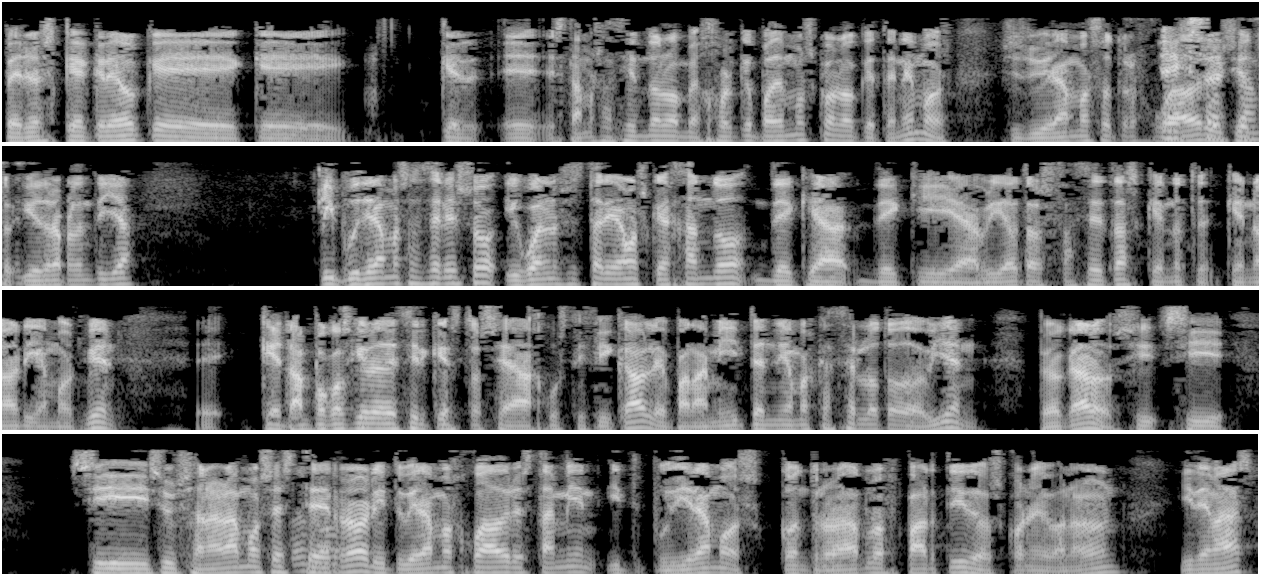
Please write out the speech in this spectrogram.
pero es que creo que, que, eh, estamos haciendo lo mejor que podemos con lo que tenemos. Si tuviéramos otros jugadores y, otra plantilla y pudiéramos hacer eso, igual nos estaríamos quejando de que, de que habría otras facetas que no, que no haríamos bien. Eh, que tampoco quiero decir que esto sea justificable. Para mí tendríamos que hacerlo todo bien. Pero claro, si, si, si subsanáramos este error y tuviéramos jugadores también y pudiéramos controlar los partidos con el balón y demás,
